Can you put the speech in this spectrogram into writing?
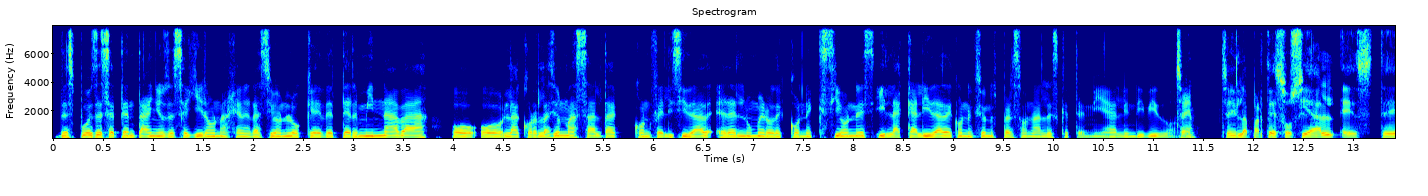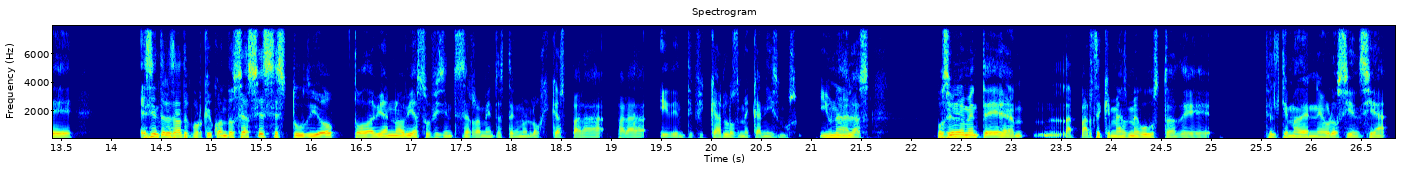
después de 70 años de seguir a una generación, lo que determinaba o, o la correlación más alta con felicidad era el número de conexiones y la calidad de conexiones personales que tenía el individuo. ¿no? Sí, sí, la parte social, este, es interesante porque cuando se hace ese estudio todavía no había suficientes herramientas tecnológicas para, para identificar los mecanismos. Y una de las, posiblemente eh, la parte que más me gusta de, del tema de neurociencia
